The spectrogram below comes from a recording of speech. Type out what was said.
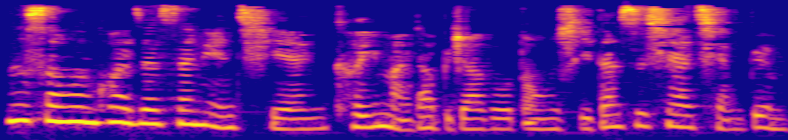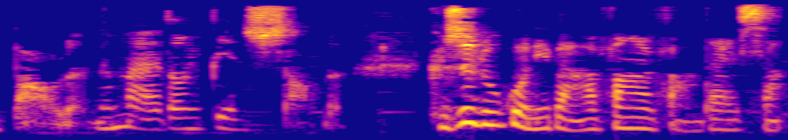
那三万块在三年前可以买到比较多东西，但是现在钱变薄了，能买的东西变少了。可是如果你把它放在房贷上，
